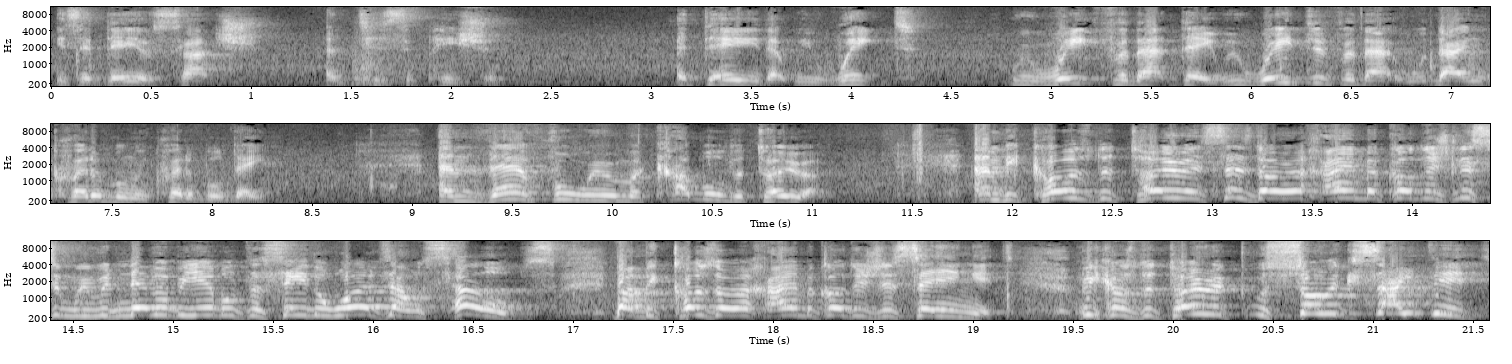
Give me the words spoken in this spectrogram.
is a day of such anticipation. A day that we wait. We wait for that day. We waited for that, that incredible, incredible day. And therefore we were makabel the Torah. And because the Torah says the HaKadosh, listen, we would never be able to say the words ourselves. But because the Ohr HaChaim HaKadosh is saying it, because the Torah was so excited,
